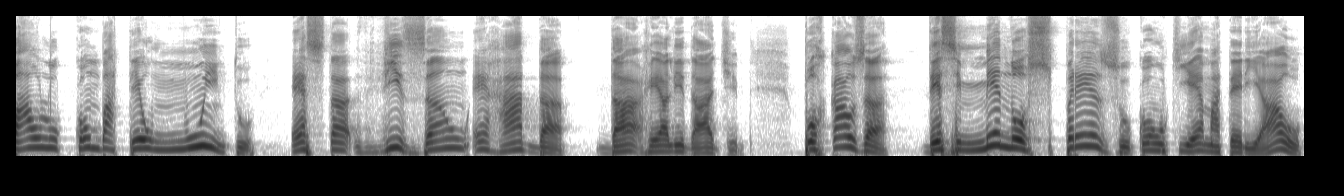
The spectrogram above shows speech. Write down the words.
Paulo combateu muito esta visão errada da realidade. Por causa desse menosprezo com o que é material,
